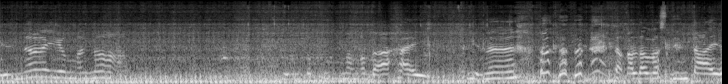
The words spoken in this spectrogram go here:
Yun na yung ano, bundok ng mga bahay. Yun na. Nakalabas din tayo.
